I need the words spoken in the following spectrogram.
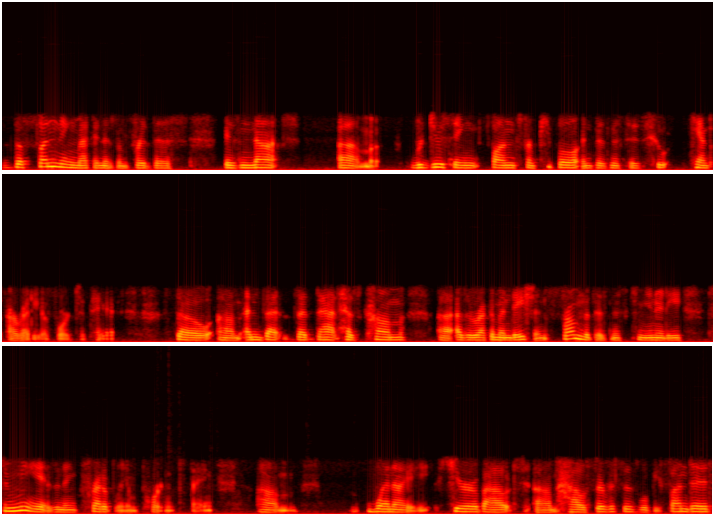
the funding mechanism for this is not um, reducing funds from people and businesses who can't already afford to pay it. So, um, and that, that that has come uh, as a recommendation from the business community to me is an incredibly important thing. Um, when I hear about um, how services will be funded,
